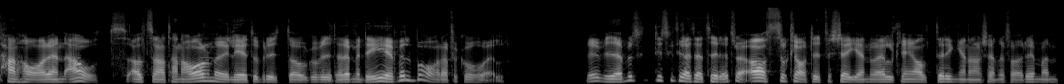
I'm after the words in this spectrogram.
han har en out. Alltså att han har möjlighet att bryta och gå vidare. Men det är väl bara för KHL? Det- Vi har diskuterat det här tidigare tror jag. Ja, såklart i och för sig. NHL kan ju alltid ringa när han känner för det, men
